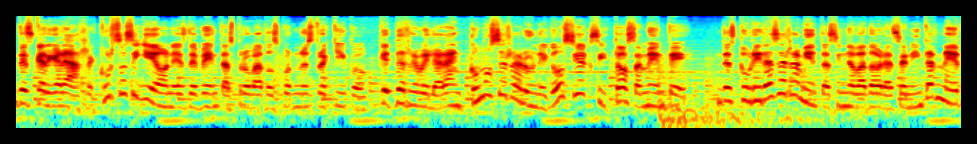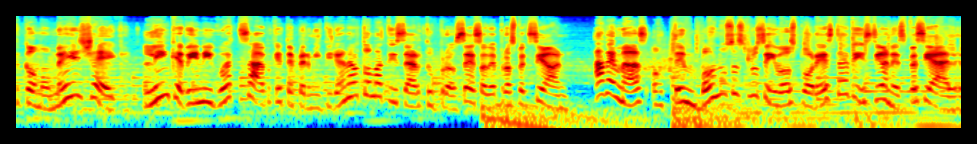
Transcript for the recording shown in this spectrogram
Descargarás recursos y guiones de ventas probados por nuestro equipo que te revelarán cómo cerrar un negocio exitosamente. Descubrirás herramientas innovadoras en Internet como Mailshake, LinkedIn y WhatsApp que te permitirán automatizar tu proceso de prospección. Además, obtén bonos exclusivos por esta edición especial.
